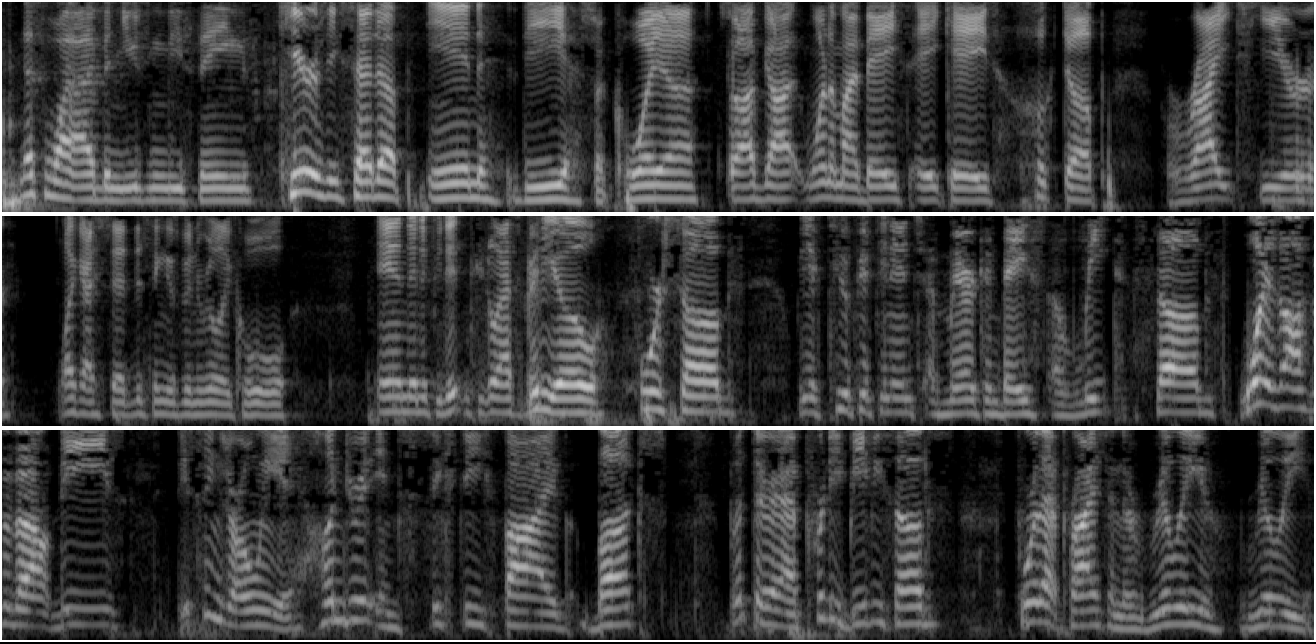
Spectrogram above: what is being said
And that's why I've been using these things. Here's the setup in the Sequoia. So I've got one of my Bass 8Ks hooked up right here. Like I said, this thing has been really cool. And then if you didn't see the last video, four subs. We have two 15-inch American Bass Elite subs. What is awesome about these, these things are only 165 bucks, but they're uh, pretty beefy subs for that price, and they're really, really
